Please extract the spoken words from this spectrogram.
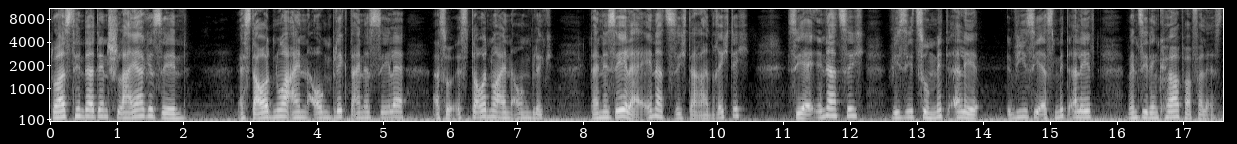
Du hast hinter den Schleier gesehen. Es dauert nur einen Augenblick, deine Seele. Also, es dauert nur einen Augenblick. Deine Seele erinnert sich daran, richtig? Sie erinnert sich, wie sie zu miterlebt, wie sie es miterlebt, wenn sie den Körper verlässt.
